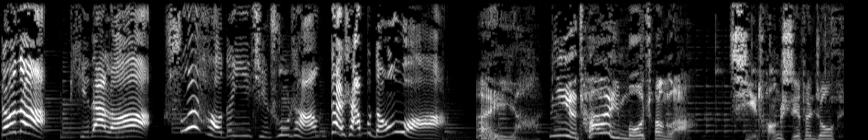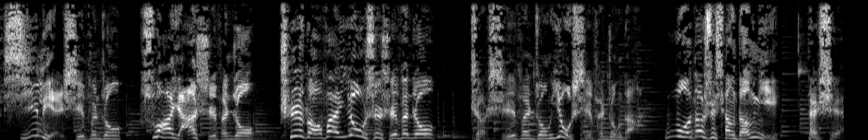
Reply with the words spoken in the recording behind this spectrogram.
等等，皮大龙，说好的一起出场，干啥不等我？哎呀，你也太磨蹭了！起床十分钟，洗脸十分钟，刷牙十分钟，吃早饭又是十分钟，这十分钟又十分钟的，我倒是想等你，但是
